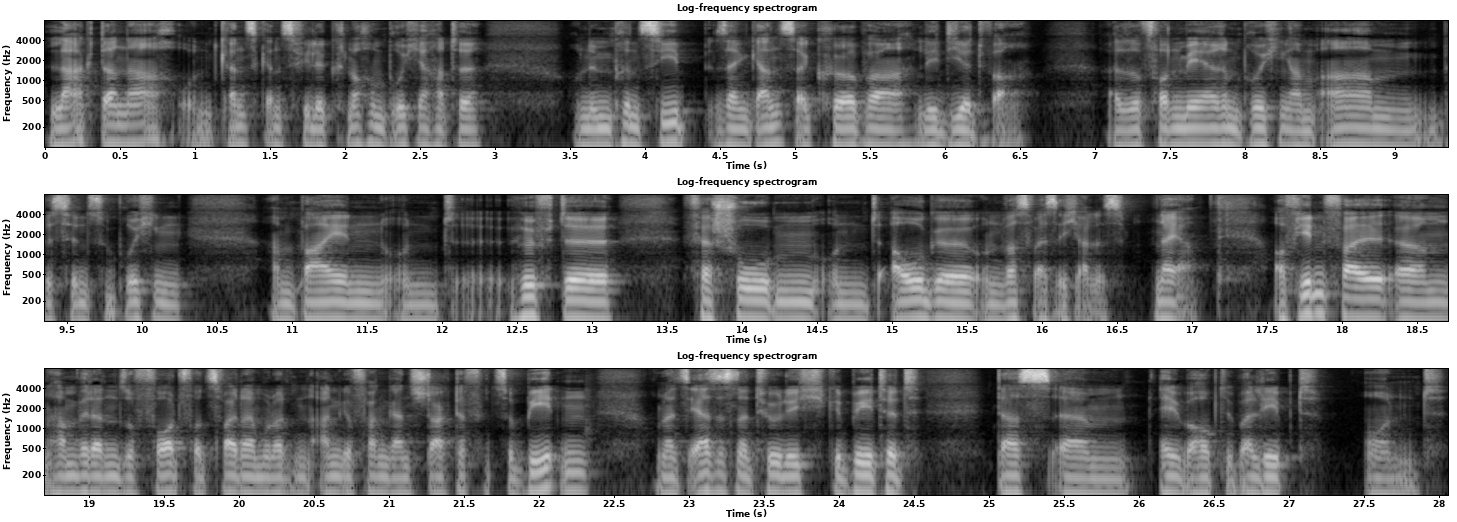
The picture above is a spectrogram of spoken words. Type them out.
lag danach und ganz, ganz viele Knochenbrüche hatte und im Prinzip sein ganzer Körper lediert war. Also von mehreren Brüchen am Arm bis hin zu Brüchen am Bein und äh, Hüfte verschoben und Auge und was weiß ich alles. Naja, auf jeden Fall ähm, haben wir dann sofort vor zwei, drei Monaten angefangen, ganz stark dafür zu beten und als erstes natürlich gebetet, dass ähm, er überhaupt überlebt. Und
